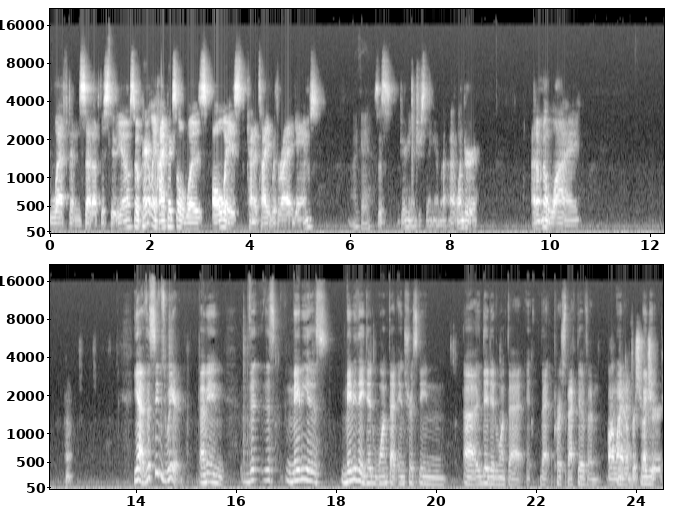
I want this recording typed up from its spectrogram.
left and set up the studio. So apparently, Hypixel was always kind of tight with Riot Games. Okay. So it's very interesting. I wonder. I don't know why. Yeah, this seems weird. I mean, th- this maybe is maybe they did want that interesting. Uh, they did want that that perspective and Online Yeah, infrastructure.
